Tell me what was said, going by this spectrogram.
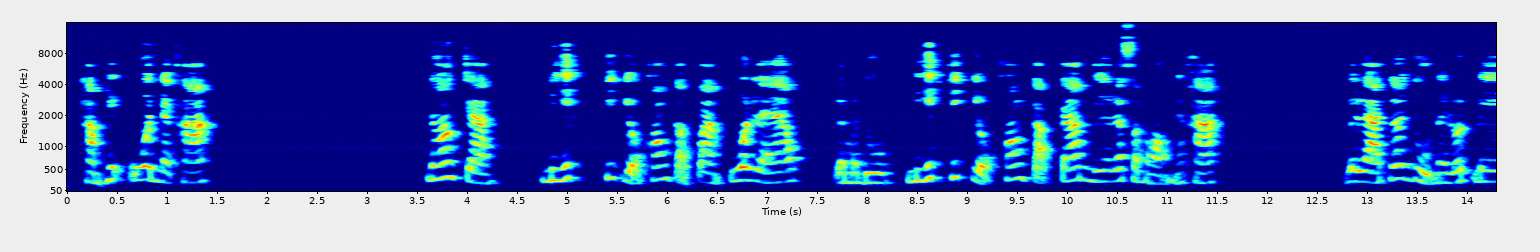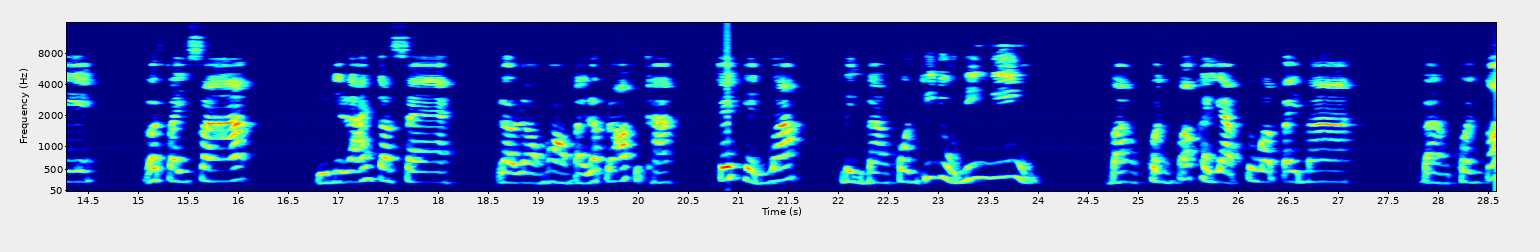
ๆทำให้อ้วนนะคะ นอกจากมิตรที่เกี่ยวข้องกับความอ้วนแล้ว เรามาดูมิตรที่เกี่ยวข้องกับกล้ามเนื้อและสมองนะคะ เวลาที่เราอยู่ในรถเมล์รถไฟฟ้า อยู่ในร้านกาแฟ เราลองมองไปรอบๆสิคะจะเห็นว่ามีบางคนที่อยู่นิ่งๆ บางคนก็ขยับตัวไปมา บางคนก็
